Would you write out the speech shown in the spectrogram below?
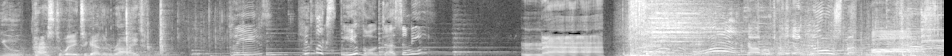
You passed away together, right? Please? He looks evil, doesn't he? Nah. Welcome to the amusement park.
